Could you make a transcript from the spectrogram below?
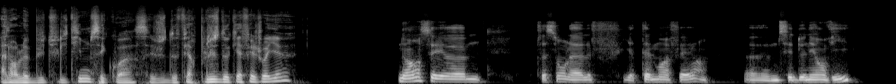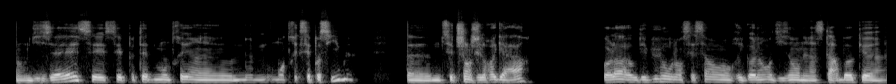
alors le but ultime, c'est quoi? C'est juste de faire plus de cafés joyeux? Non, c'est euh, de toute façon là, il y a tellement à faire. Euh, c'est donner envie, on le disait. C'est peut-être montrer, montrer que c'est possible euh, c'est de changer le regard. Voilà, au début, on lançait ça en rigolant, en disant on est un Starbucks, un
